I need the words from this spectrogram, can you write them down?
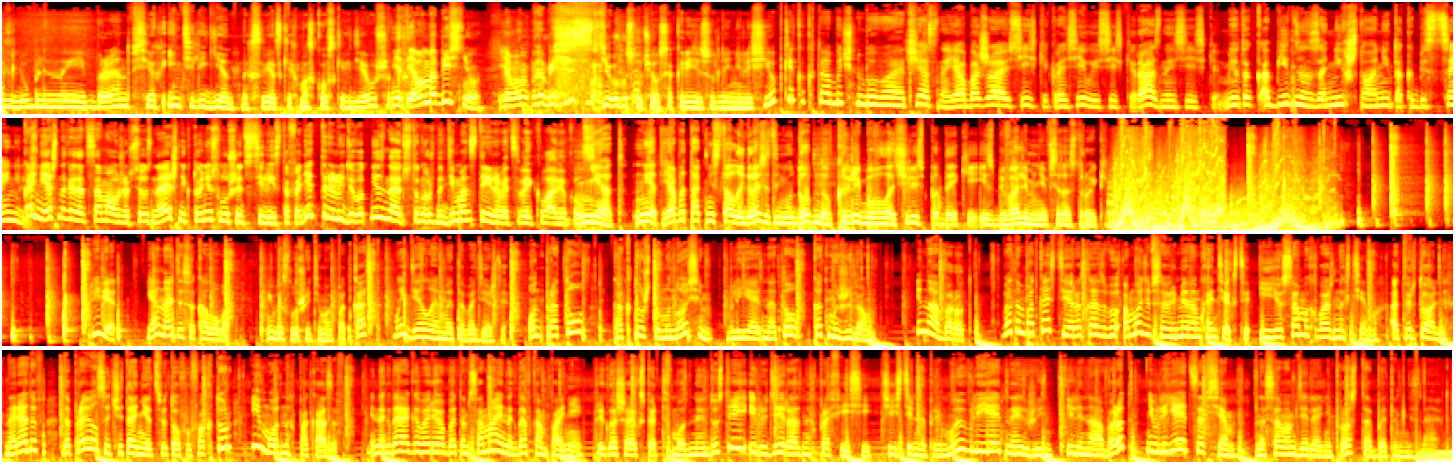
излюбленный бренд всех интеллигентных светских московских девушек. Нет, я вам объясню. Я вам объясню. Случился кризис, удлинились юбки, как это обычно бывает. Честно, я обожаю сиськи, красивые сиськи, разные сиськи. Мне так обидно за них, что они так обесценились. Конечно, когда ты сама уже все знаешь, никто не слушает стилистов. А некоторые люди вот не знают, что нужно демонстрировать свои клавикулы. Нет, нет, я бы так не стала играть, это неудобно. Крылья бы волочились по деке и сбивали мне все настройки. Я Надя Соколова. И вы слушаете мой подкаст «Мы делаем это в одежде». Он про то, как то, что мы носим, влияет на то, как мы живем. И наоборот. В этом подкасте я рассказываю о моде в современном контексте и ее самых важных темах. От виртуальных нарядов до правил сочетания цветов и фактур и модных показов. Иногда я говорю об этом сама, иногда в компании. Приглашаю экспертов модной индустрии и людей разных профессий, чей стиль напрямую влияет на их жизнь. Или наоборот, не влияет совсем. На самом деле они просто об этом не знают.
